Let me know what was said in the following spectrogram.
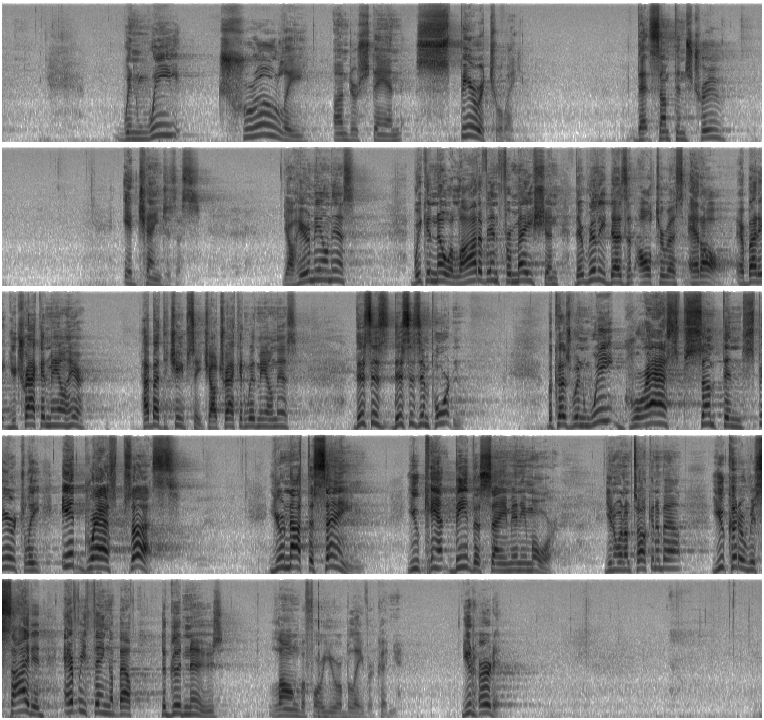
When we truly understand spiritually that something's true, it changes us. Y'all hear me on this? We can know a lot of information that really doesn't alter us at all. Everybody, you tracking me on here? How about the cheap seats? Y'all tracking with me on this? This is, this is important because when we grasp something spiritually, it grasps us. You're not the same. You can't be the same anymore. You know what I'm talking about? You could have recited everything about the good news long before you were a believer, couldn't you? You'd heard it.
